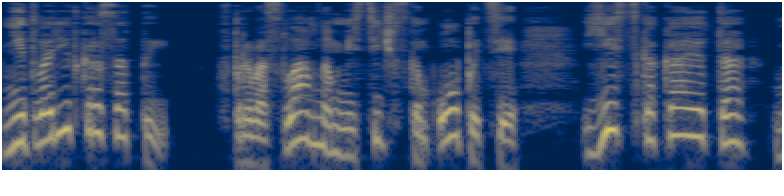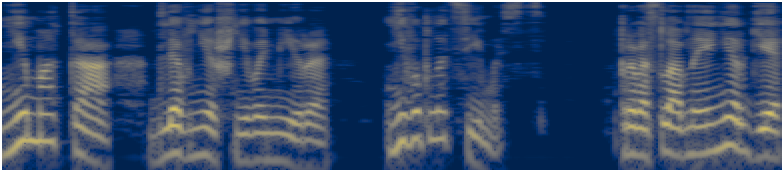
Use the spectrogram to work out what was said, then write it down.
не творит красоты. В православном мистическом опыте есть какая-то немота для внешнего мира, невоплотимость. Православная энергия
